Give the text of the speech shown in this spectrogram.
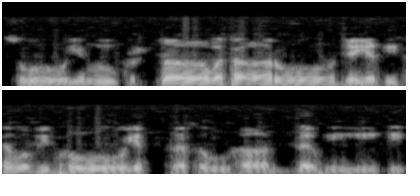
सोऽयम् कृष्णावतारो जयति तव विभो यत्र सौहार्दभीति।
